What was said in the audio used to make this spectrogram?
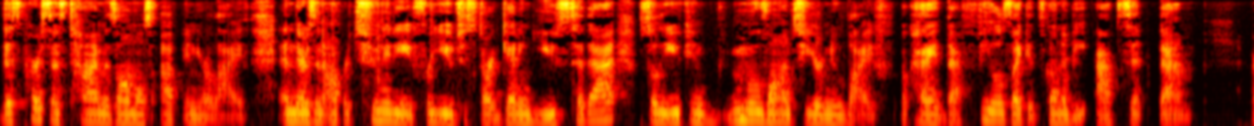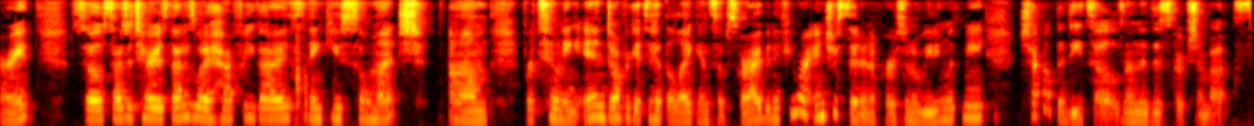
this person's time is almost up in your life. And there's an opportunity for you to start getting used to that so that you can move on to your new life. Okay. That feels like it's going to be absent them. All right. So Sagittarius, that is what I have for you guys. Thank you so much um, for tuning in. Don't forget to hit the like and subscribe. And if you are interested in a personal reading with me, check out the details in the description box.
